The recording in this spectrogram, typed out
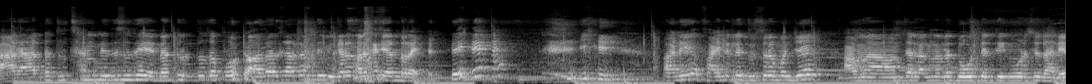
आता तू चांगली दिसू दे. नंतर तुझा फोटो आधार कार्डामध्ये भिकाऱ्यासारखा येणार आहे. आणि फायनली दुसरं म्हणजे आम आमच्या लग्नाला दोन ते तीन वर्ष झाले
